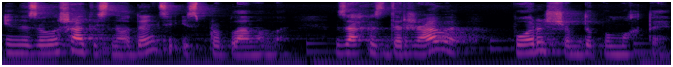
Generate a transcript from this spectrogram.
і не залишатись наодинці із проблемами. Захист держави поруч, щоб допомогти.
